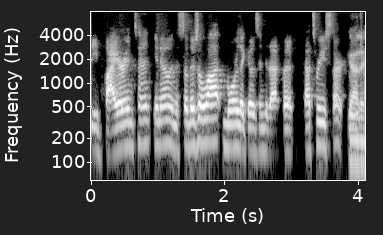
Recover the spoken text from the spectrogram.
any buyer intent you know? And so there's a lot more that goes into that but that's where you start. Got it.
